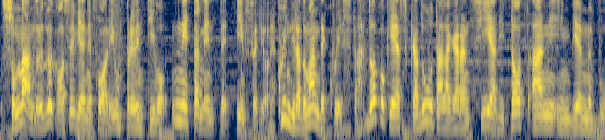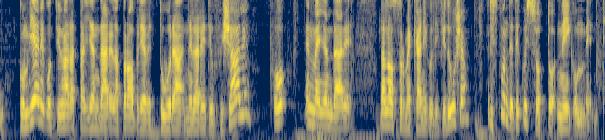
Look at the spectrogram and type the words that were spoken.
Sommando le due cose viene fuori un preventivo nettamente inferiore. Quindi la domanda è questa, dopo che è scaduta la garanzia di tot anni in BMW, conviene continuare a tagliandare la propria vettura nella rete ufficiale o è meglio andare dal nostro meccanico di fiducia? Rispondete qui sotto nei commenti.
